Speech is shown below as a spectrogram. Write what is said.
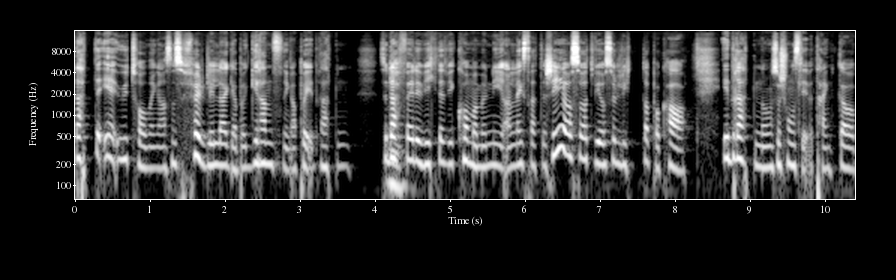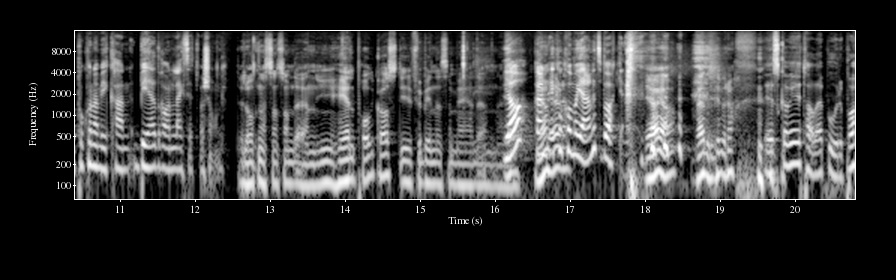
Dette er utfordringer som selvfølgelig legger begrensninger på idretten. Så Derfor er det viktig at vi kommer med en ny anleggsstrategi, og så at vi også lytter på hva idretten og organisasjonslivet tenker, på hvordan vi kan bedre anleggssituasjonen. Det låter nesten som det er en ny hel podkast i forbindelse med den. Ja, kan, ja. jeg kan komme gjerne tilbake. ja, ja. Veldig bra. det skal vi ta deg på ordet på.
